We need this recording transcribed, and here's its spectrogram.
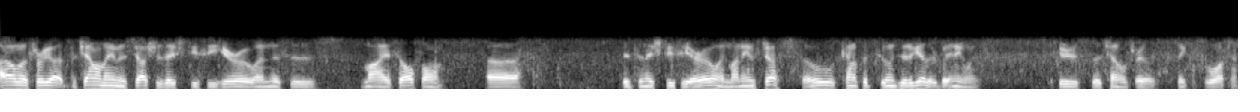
I almost forgot. The channel name is Josh's HTC Hero, and this is my cell phone. Uh, it's an HTC Hero, and my name is Josh. So kind of put two and two together. But anyways, here's the channel trailer. Thanks for watching.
